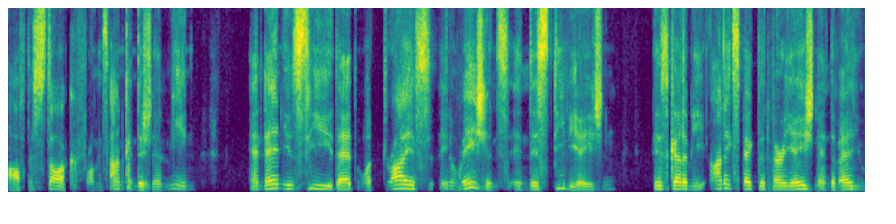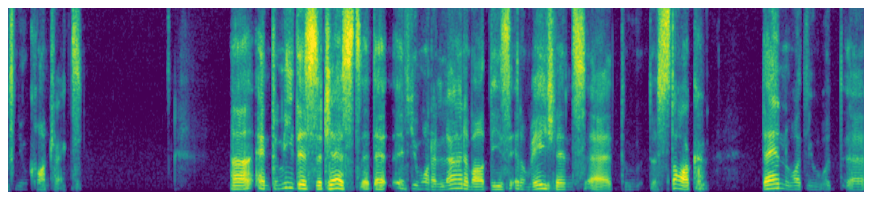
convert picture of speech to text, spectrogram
of the stock from its unconditional mean, and then you see that what drives innovations in this deviation is going to be unexpected variation in the value of new contracts. Uh, and to me, this suggests that, that, if you want to learn about these innovations uh, to the stock, then what you would uh,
